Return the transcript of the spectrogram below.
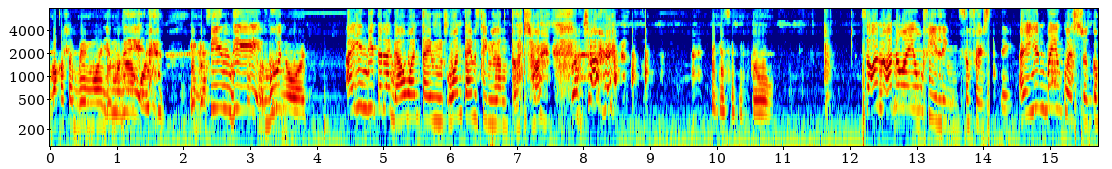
Baka sabihin mo, hindi mo na Hindi. ako i-. Hindi. But, ay, hindi talaga. One time, one time thing lang to. Char. Char. Sige, sige, go. So ano ano nga yung feeling sa first day? Ay, yun ba yung question ko?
